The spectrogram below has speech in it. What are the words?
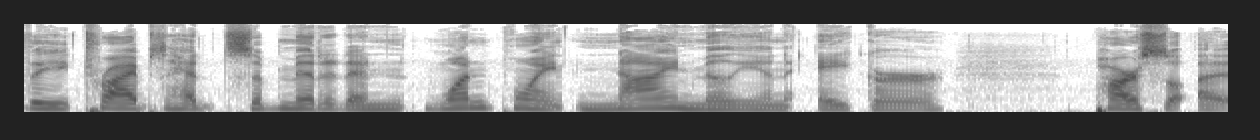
the tribes had submitted a 1.9 million acre parcel uh,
